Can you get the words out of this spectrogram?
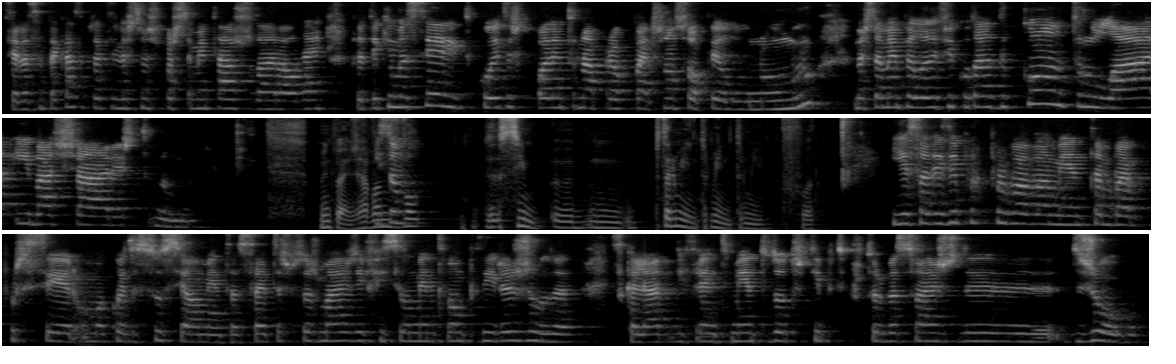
ser a Santa Casa, portanto, ainda estamos supostamente a ajudar alguém. Portanto, aqui uma série de coisas que podem tornar preocupantes, não só pelo número, mas também pela dificuldade de controlar e baixar este número. Muito bem, já vamos são... voltar. Sim, uh, termine, termine, termine, por favor. E é só dizer porque provavelmente também por ser uma coisa socialmente aceita, as pessoas mais dificilmente vão pedir ajuda, se calhar diferentemente de outro tipo de perturbações de, de jogo.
